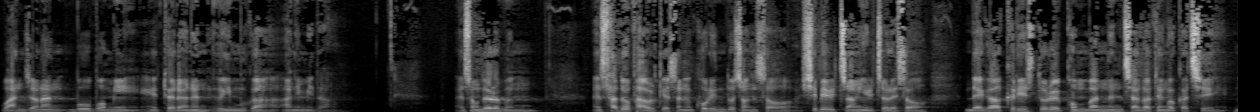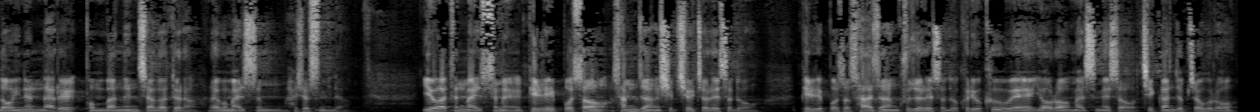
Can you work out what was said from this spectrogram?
완전한 모범이 되라는 의무가 아닙니다. 성도 여러분, 사도 바울께서는 고린도 전서 11장 1절에서 내가 그리스도를 본받는 자가 된 것 같이 너희는 나를 본받는 자가 되라 라고 말씀하셨습니다. 이와 같은 말씀을 빌립보서 3장 17절에서도 빌립보서 4장 9절에서도 그리고 그 외에 여러 말씀에서 직간접적으로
